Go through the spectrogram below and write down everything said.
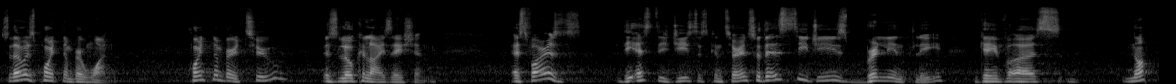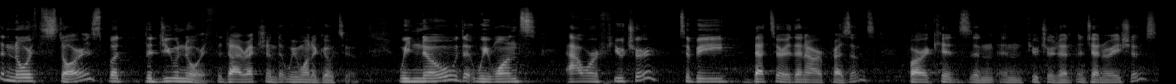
So that was point number one. Point number two is localization. As far as the SDGs is concerned, so the SDGs brilliantly gave us not the North Stars, but the due north, the direction that we want to go to. We know that we want our future to be better than our present for our kids and, and future gen- generations.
